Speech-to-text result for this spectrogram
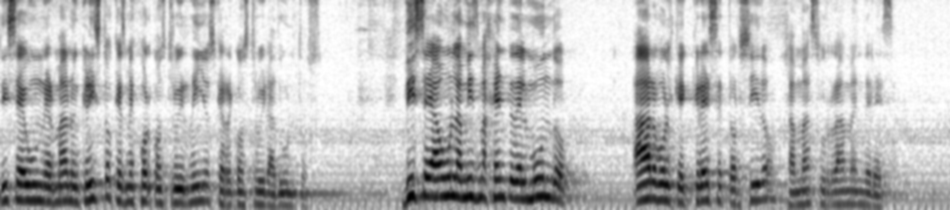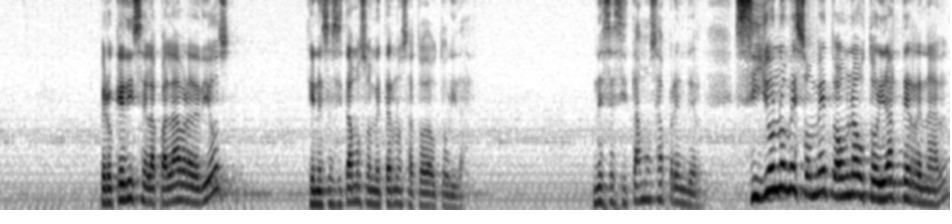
Dice un hermano en Cristo que es mejor construir niños que reconstruir adultos. Dice aún la misma gente del mundo, árbol que crece torcido, jamás su rama endereza. Pero ¿qué dice la palabra de Dios? Que necesitamos someternos a toda autoridad. Necesitamos aprender. Si yo no me someto a una autoridad terrenal,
